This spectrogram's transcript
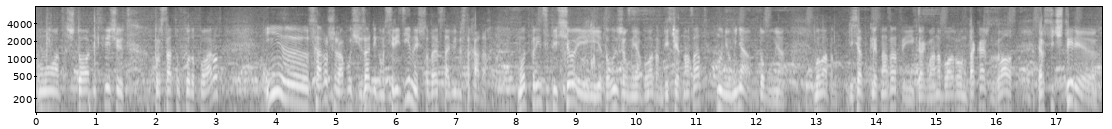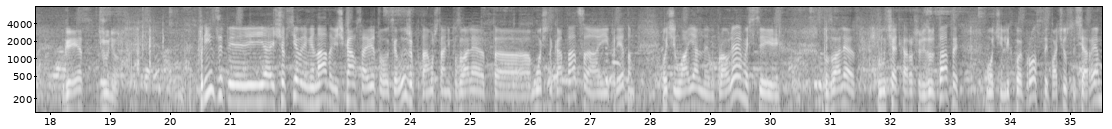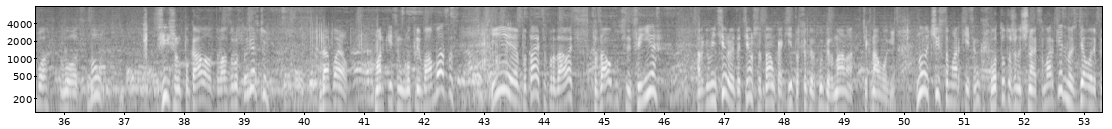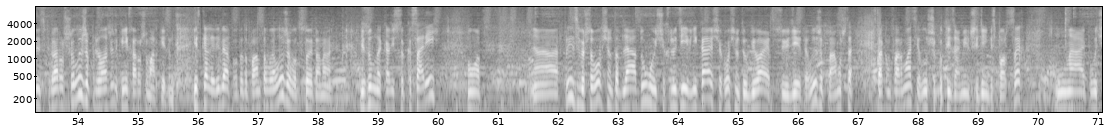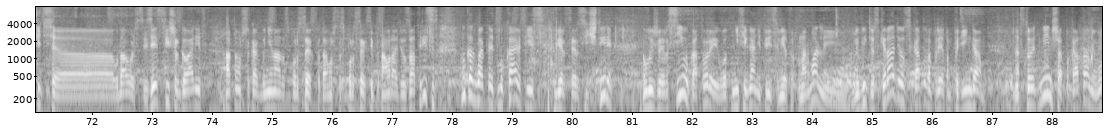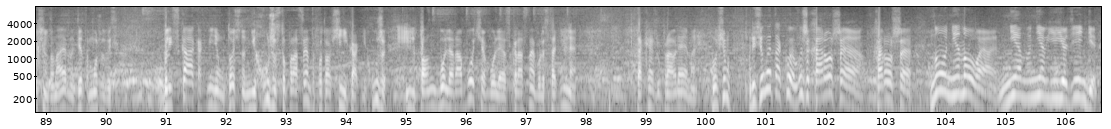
вот, что обеспечивает простоту входа в поворот и э, с хорошей рабочей задником серединой, что дает стабильность на ходах. Вот, в принципе, все, и эта лыжа у меня была там 10 лет назад, ну, не у меня, дома у меня была там десяток лет назад, и как бы она была ровно такая же, называлась RC4 GS Junior. В принципе, я еще все времена новичкам советовал эти лыжи, потому что они позволяют э, мощно кататься и при этом очень лояльные в управляемости, и позволяют получать хорошие результаты, очень легко и просто, и почувствовать себя Рэмбо. Вот. Ну, Фишер упаковал это во взрослую версию, добавил маркетинговых прибамбасов и пытается продавать по заоблачной цене аргументируя это тем, что там какие-то супер-пупер нано технологии. Ну, чисто маркетинг. Вот тут уже начинается маркетинг. Но сделали, в принципе, хорошие лыжи, приложили к ней хороший маркетинг. И сказали, ребята, вот эта понтовая лыжа, вот стоит она безумное количество косарей. Вот. Э, в принципе, что, в общем-то, для думающих людей, вникающих, в общем-то, убивает всю идею этой лыжи, потому что в таком формате лучше купить за меньшие деньги спортцех и получить э, удовольствие. Здесь Фишер говорит о том, что как бы не надо спортсех, потому что спортсех типа там радиус за 30. Ну, как бы опять лукавит, есть версия RC4, лыжи RC, у которой вот нифига не 30 метров. Нормальный любительский радиус, который при этом по деньгам стоит меньше, а по катанию, в общем-то, наверное, где-то может быть близка, как минимум, точно не хуже 100%, вот вообще никак не хуже. И более рабочая, более скоростная, более стабильная, такая же управляемая. В общем, резюме такое, лыжа хорошая, хорошая, но не новая, не, не в ее деньги.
